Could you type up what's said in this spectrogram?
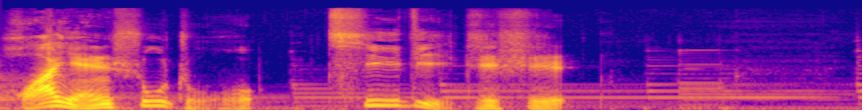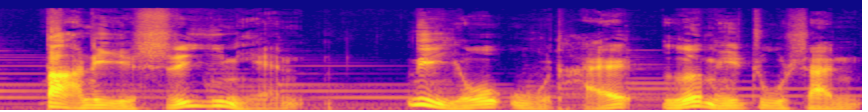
华严书主七地之师。大历十一年，立有五台峨眉诸山，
